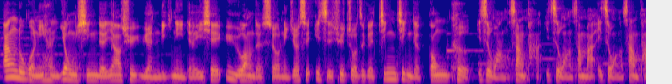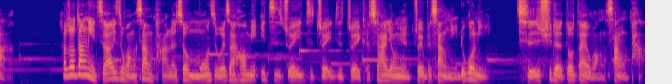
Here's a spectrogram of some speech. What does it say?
当如果你很用心的要去远离你的一些欲望的时候，你就是一直去做这个精进的功课，一直往上爬，一直往上爬，一直往上爬。”他说：“当你只要一直往上爬的时候，魔只会在后面一直追，一直追，一直追。可是他永远追不上你。如果你持续的都在往上爬，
